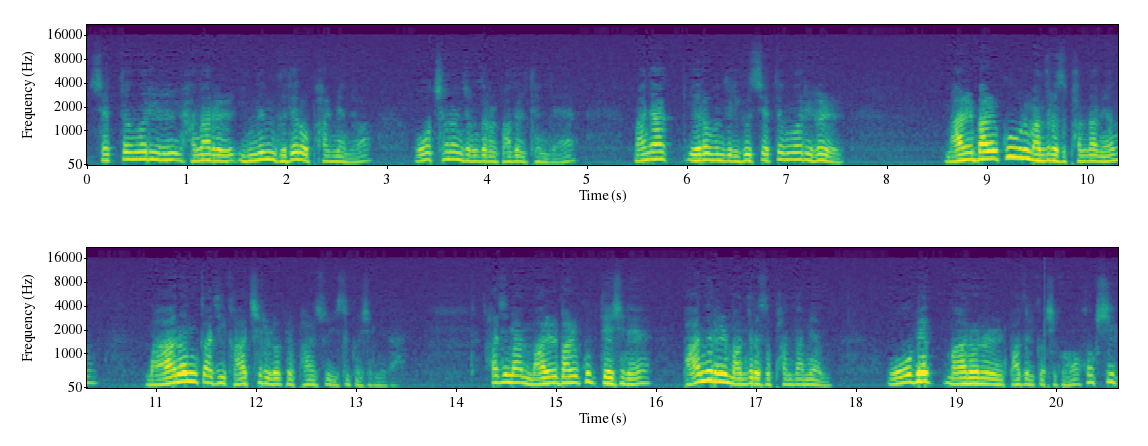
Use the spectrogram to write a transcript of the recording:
쇳덩어리를 하나를 있는 그대로 팔면요, 5천원 정도를 받을 텐데, 만약 여러분들이 그 쇳덩어리를 말발굽을 만들어서 판다면 만 원까지 가치를 높여 팔 수 있을 것입니다. 하지만 말발굽 대신에 바늘을 만들어서 판다면 500만 원을 받을 것이고 혹시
